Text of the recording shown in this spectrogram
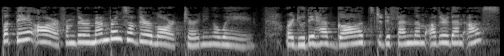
But they are, from the remembrance of their Lord, turning away. Or do they have gods to defend them other than us?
